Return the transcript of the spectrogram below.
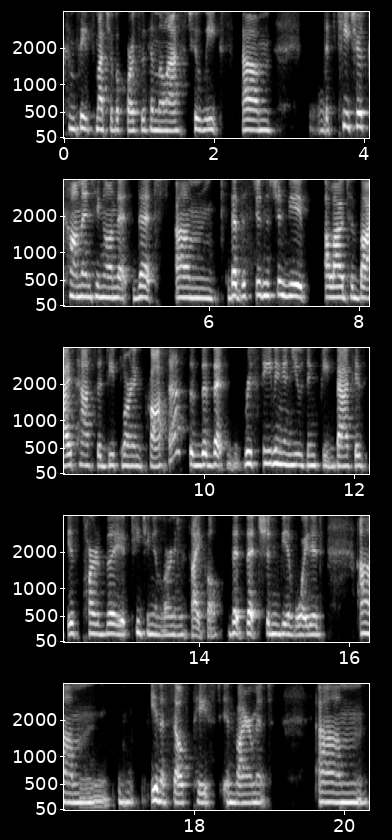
completes much of a course within the last two weeks. Um, the teachers commenting on that that um, that the students shouldn't be allowed to bypass the deep learning process that, that receiving and using feedback is is part of the teaching and learning cycle that that shouldn't be avoided um, in a self-paced environment. Um,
